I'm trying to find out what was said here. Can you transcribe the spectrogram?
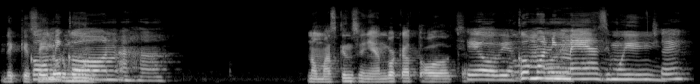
de que Comic Moon, Con, ajá. nomás que enseñando acá todo. acá. Sí, obvio. Como Obvio. anime así muy Sí.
